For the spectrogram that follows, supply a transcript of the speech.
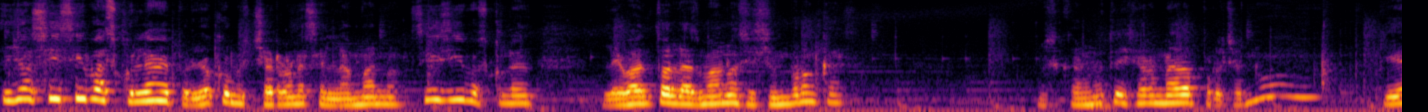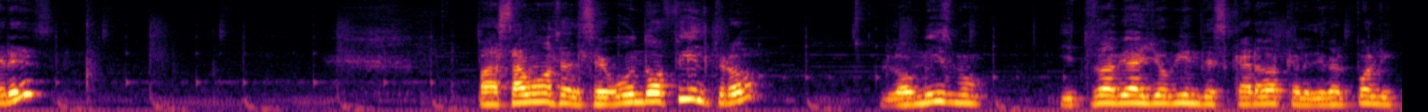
Y yo, sí, sí, basculeame, pero yo con mis chicharrones en la mano. Sí, sí, basculeame. Levanto las manos y sin broncas. Mis carnales no te dijeron nada por echar. No, ¿quieres? Pasamos el segundo filtro, lo mismo. Y todavía yo bien descarado que le diga al poli,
